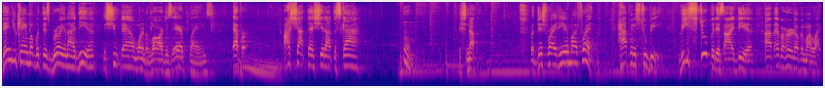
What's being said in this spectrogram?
Then you came up with this brilliant idea to shoot down one of the largest airplanes ever. I shot that shit out the sky. Mm. It's nothing. But this right here, my friend, happens to be the stupidest idea I've ever heard of in my life.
